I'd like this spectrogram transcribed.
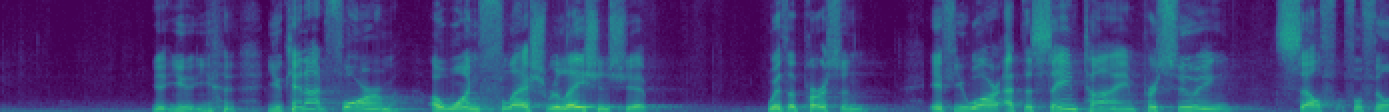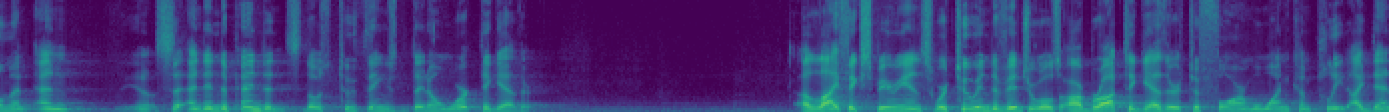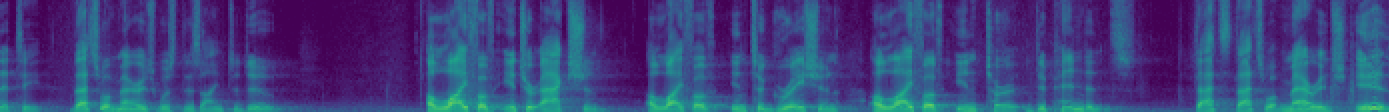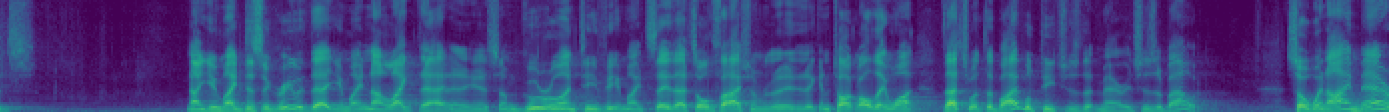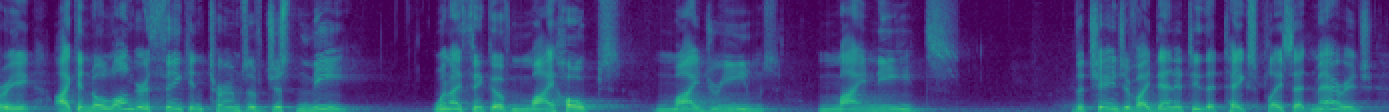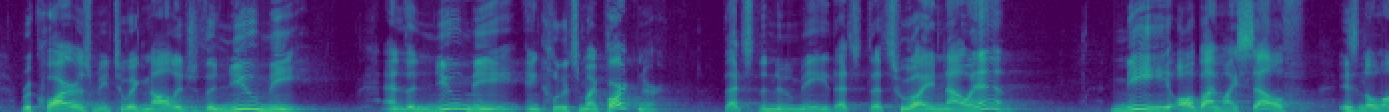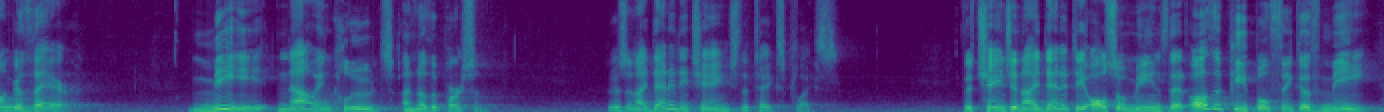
You, you, you cannot form a one flesh relationship with a person if you are at the same time pursuing self-fulfillment and, you know, and independence. Those two things, they don't work together. A life experience where two individuals are brought together to form one complete identity, that's what marriage was designed to do. A life of interaction, a life of integration, a life of interdependence. That's, that's what marriage is. Now you might disagree with that, you might not like that, and you know, some guru on TV might say that's old fashioned, they, they can talk all they want. That's what the Bible teaches that marriage is about. So when I marry, I can no longer think in terms of just me. When I think of my hopes, my dreams, my needs. The change of identity that takes place at marriage requires me to acknowledge the new me. And the new me includes my partner. That's the new me, that's, that's who I now am. Me all by myself is no longer there. Me now includes another person. There's an identity change that takes place. The change in identity also means that other people think of me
